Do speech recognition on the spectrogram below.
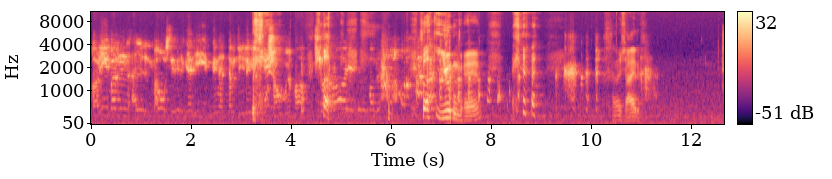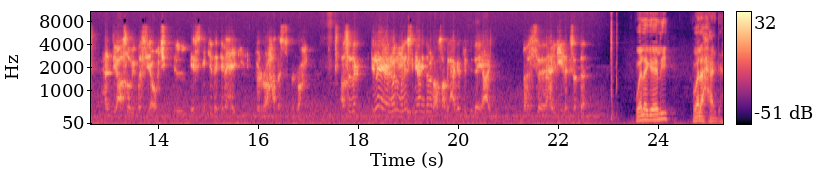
قريبا الموسم الجديد من التمثيلية المشوقة شرايط البدر fuck you man. أنا مش عارف. هدي اعصابك بس يا أختي الاسم كده كده هيجيلك بالراحة بس بالراحة. أصل إنك تلاقي عنوان مناسب يعني ده من أصعب الحاجات في البداية عادي. بس هيجيلك صدقني. ولا جالي ولا حاجة.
